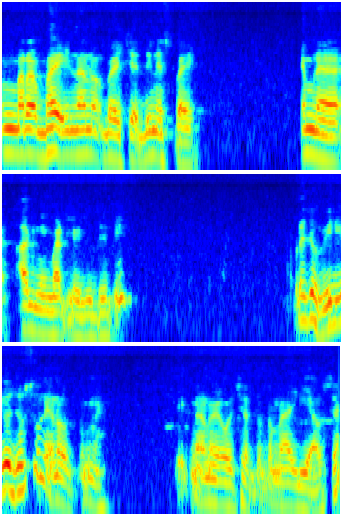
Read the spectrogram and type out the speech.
મારા ભાઈ, નાનો ભાઈ છે, દિનેશભાઈ, એમને આગની માટલી લીધી હતી. આપણે જો વીડિયો જોશું ને એનો તમને, એક નાનો એવો છે તો તમને આઈડિયા આવશે.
